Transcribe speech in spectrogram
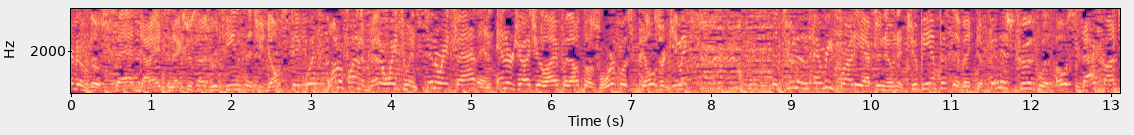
Tired of those fad diets and exercise routines that you don't stick with? Want to find a better way to incinerate fat and energize your life without those worthless pills or gimmicks? Then tune in every Friday afternoon at 2 p.m. Pacific to Fitness Truth with hosts Zach Hunt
